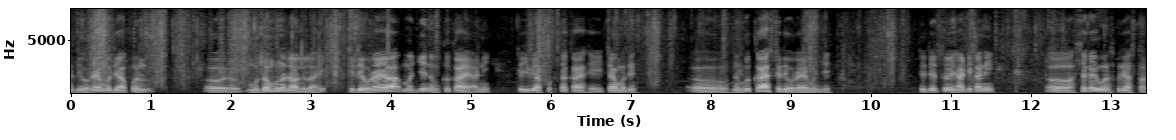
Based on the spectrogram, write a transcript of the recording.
या देवरायामध्ये आपण मुद्दाम होण्यात आलेलो आहे. की देवराया म्हणजे नेमकं काय आणि त्याची व्यापकता काय आहे? त्यामध्ये नेमकं काय असते देवराया म्हणजे? ते त्याचं ह्या ठिकाणी अशा काही वनस्पती असतात.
